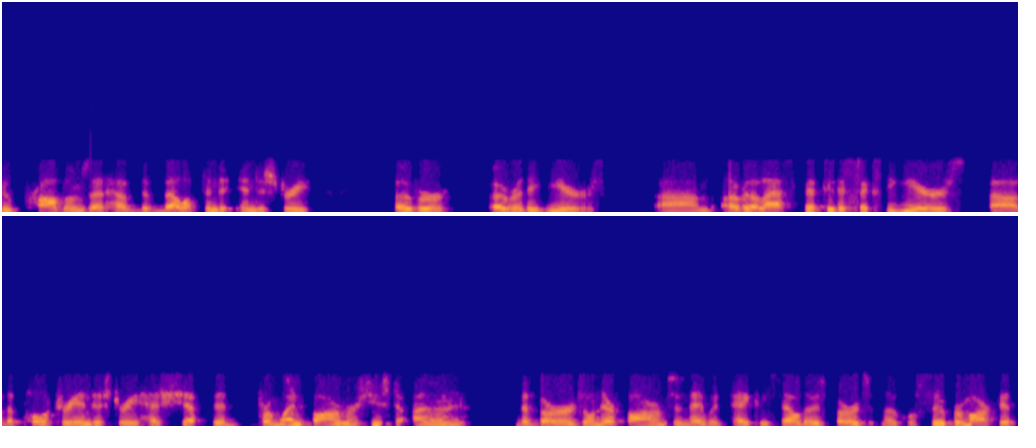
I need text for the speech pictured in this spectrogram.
to problems that have developed in the industry over over the years. Um, over the last 50 to 60 years, uh, the poultry industry has shifted from when farmers used to own the birds on their farms and they would take and sell those birds at local supermarkets.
